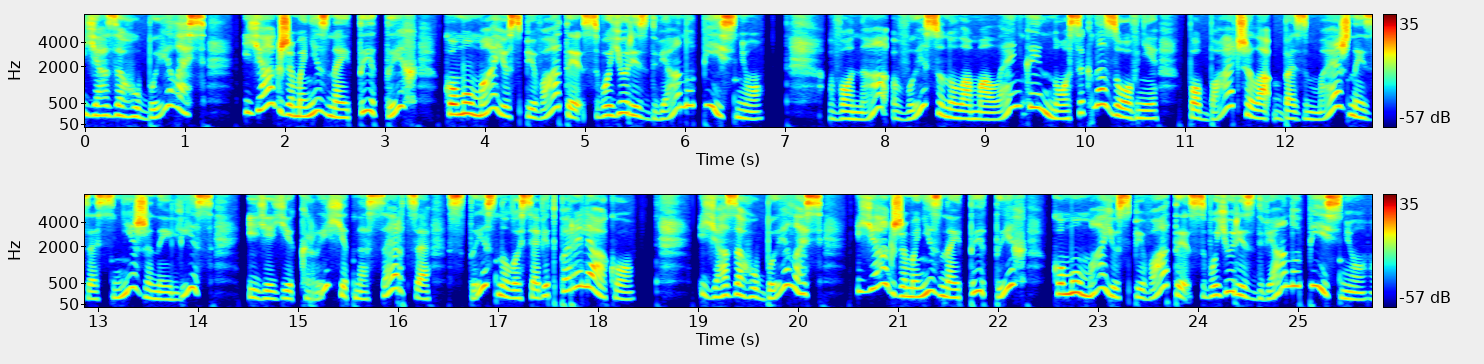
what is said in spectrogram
Я загубилась? Як же мені знайти тих, кому маю співати свою різдвяну пісню? Вона висунула маленький носик назовні, побачила безмежний засніжений ліс, і її крихітне серце стиснулося від переляку. Я загубилась? Як же мені знайти тих, кому маю співати свою різдвяну пісню?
